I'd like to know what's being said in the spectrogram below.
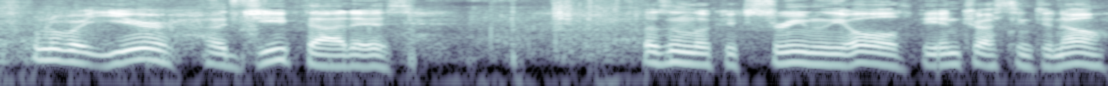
I wonder what year a Jeep that is. Doesn't look extremely old. Be interesting to know.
